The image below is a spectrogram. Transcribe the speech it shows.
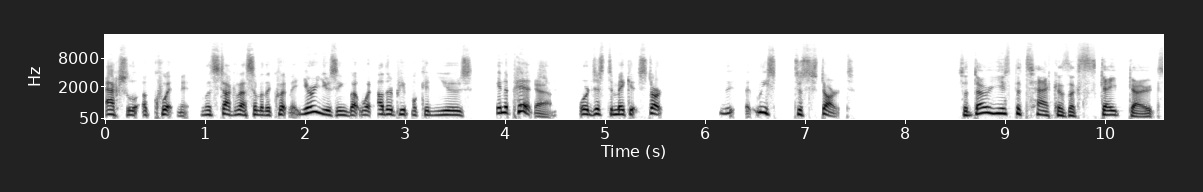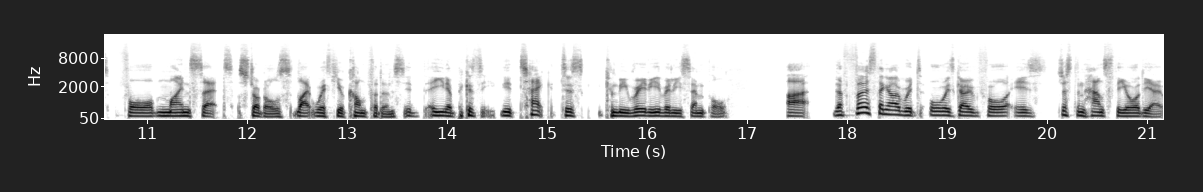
actual equipment? Let's talk about some of the equipment you're using, but what other people can use in a pitch yeah. or just to make it start, at least to start. So don't use the tech as a scapegoat for mindset struggles, like with your confidence. It, you know, because the tech just can be really, really simple. Uh, the first thing I would always go for is just enhance the audio.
